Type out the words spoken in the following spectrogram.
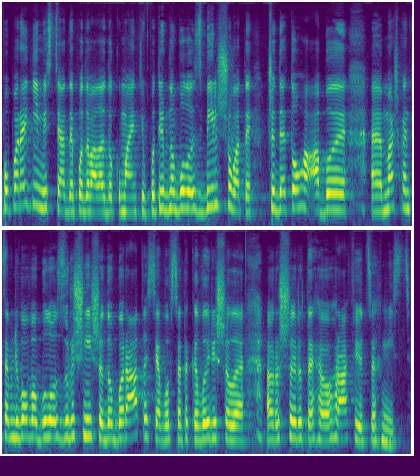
попередні місця, де подавали документів. Потрібно було збільшувати чи для того, аби мешканцям Львова було зручніше добиратися, ви все таки вирішили розширити географію цих місць.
